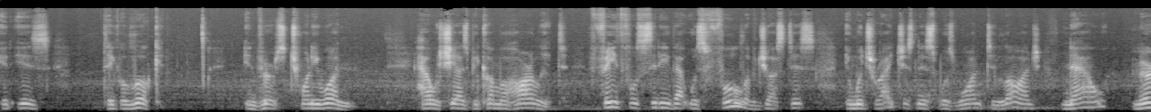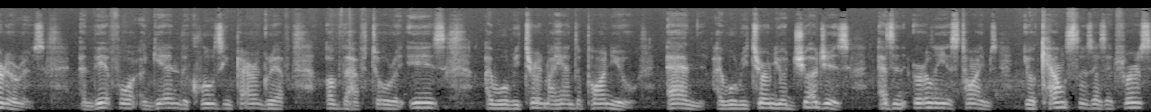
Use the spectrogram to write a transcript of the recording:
it is, take a look in verse 21, how she has become a harlot, faithful city that was full of justice, in which righteousness was wont to lodge, now murderers. And therefore, again, the closing paragraph of the Haftorah is I will return my hand upon you, and I will return your judges as in earliest times, your counselors as at first,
